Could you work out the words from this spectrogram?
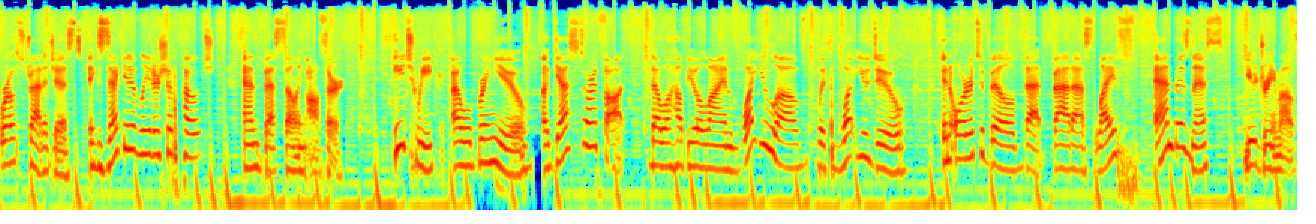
growth strategist, executive leadership coach, and best-selling author. Each week, I will bring you a guest or a thought that will help you align what you love with what you do in order to build that badass life and business you dream of.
